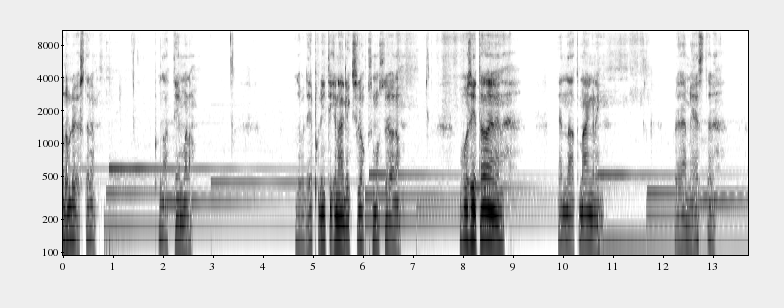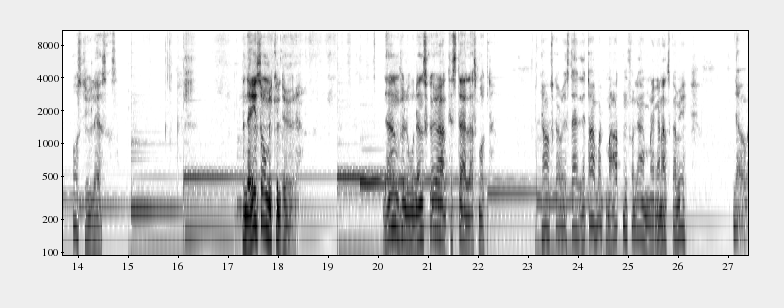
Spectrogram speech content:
Och de löste det på nattimmarna. Och det var det politikerna i Lycksele också måste göra. De får sitta en, en nattmangling. För det här med hästar måste ju lösas. Men det är ju så med kultur. Den förloden ska ju alltid ställas mot Ja, ska vi istället ta bort maten för gamlingarna? Ska vi... Ja,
